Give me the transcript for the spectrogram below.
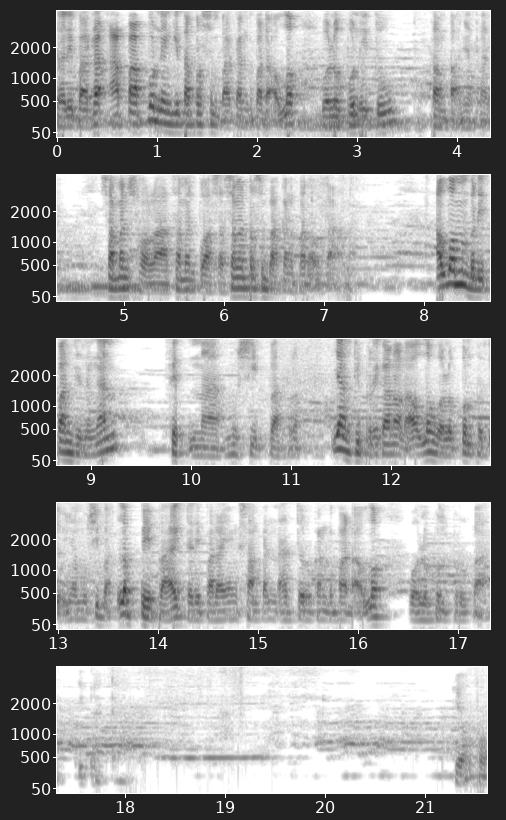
daripada apa pun yang kita persembahkan kepada Allah walaupun itu tampaknya baik. Saman sholat, saman puasa, saman persembahkan kepada Allah Ta'ala. Allah memberi panjenengan fitnah, musibah yang diberikan oleh Allah walaupun bentuknya musibah lebih baik daripada yang sampai aturkan kepada Allah walaupun berupa ibadah. ya apa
